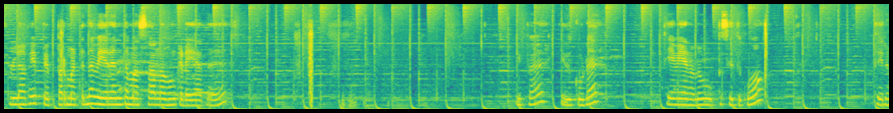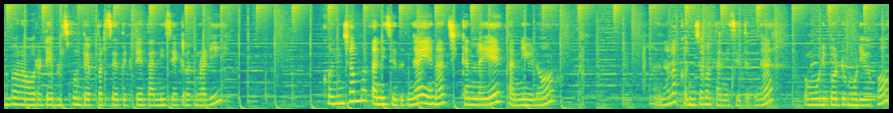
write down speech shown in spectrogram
ஃபுல்லாகவே பெப்பர் மட்டும்தான் வேறு எந்த மசாலாவும் கிடையாது. இப்போ இது கூட தேவையான அளவு உப்பு சேர்த்துக்குவோம். திரும்ப நான் ஒரு டேபிள் ஸ்பூன் பெப்பர் சேர்த்துக்கிட்டேன் தண்ணி சேர்க்குறதுக்கு முன்னாடி. கொஞ்சமாக தண்ணி சேர்த்துக்குங்க ஏன்னா சிக்கன்லேயே தண்ணி விடும். அதனால் கொஞ்சமாக தண்ணி சேர்த்துக்குங்க. இப்போ மூடி போட்டு மூடி வைப்போம்.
